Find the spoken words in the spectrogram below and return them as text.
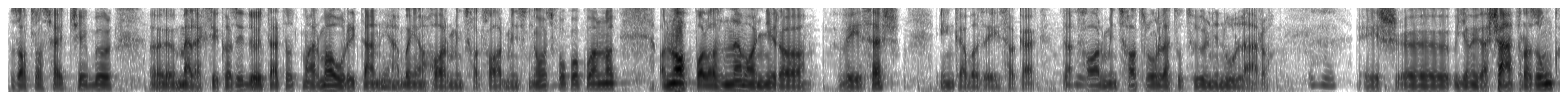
az Atlasz-hegységből, melegszik az idő, tehát ott már Mauritániában ilyen 36-38 fokok vannak. A nappal az nem annyira vészes, inkább az éjszakák. Tehát uh-huh. 36-ról le tud hűlni nullára. Uh-huh. És ugye mivel sátrazunk,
